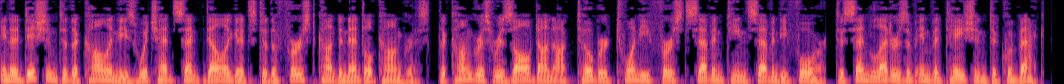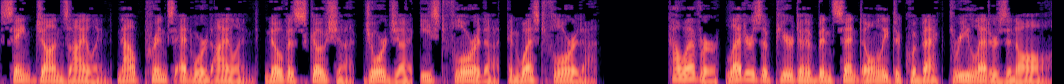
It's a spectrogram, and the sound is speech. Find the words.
In addition to the colonies which had sent delegates to the First Continental Congress, the Congress resolved on October 21, 1774, to send letters of invitation to Quebec, St. John's Island now Prince Edward Island, Nova Scotia, Georgia, East Florida, and West Florida. However, letters appear to have been sent only to Quebec three letters in all.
